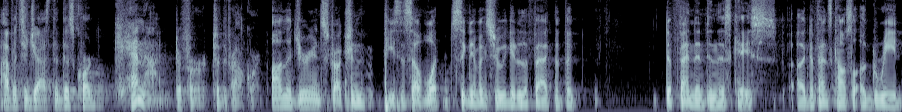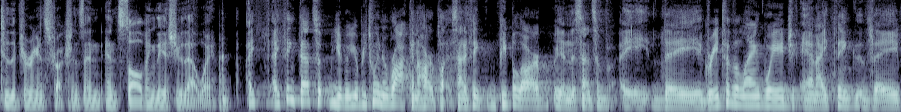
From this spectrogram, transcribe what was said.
I would suggest that this court cannot defer to the trial court. on the jury instruction piece itself, what significance should we give to the fact that the defendant in this case, uh, defense counsel agreed to the jury instructions and, and solving the issue that way. I, I think that's, a, you know, you're between a rock and a hard place. And I think people are in the sense of a, they agreed to the language, and I think they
